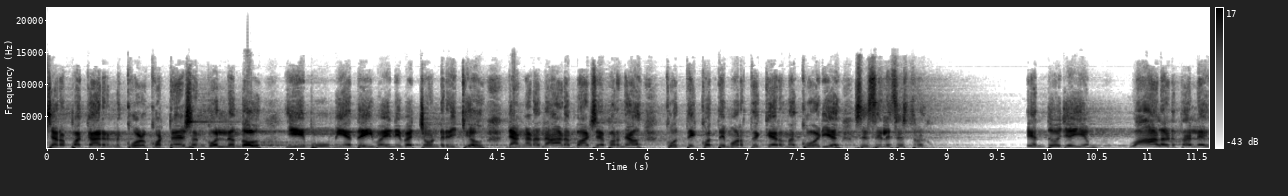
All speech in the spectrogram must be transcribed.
ചെറുപ്പക്കാരൻ കൊട്ടേഷൻ കൊല്ലുന്നു. ഈ ഭൂമിയെ ദൈവം ഇനി വെച്ചോണ്ടിരിക്കോ. ഞങ്ങളുടെ നാടൻ ഭാഷയെ പറഞ്ഞാൽ കൊത്തി കൊത്തി മുറത്തി കയറുന്ന കോഴിയെ സിസിലി സിസ്റ്റർ എന്തോ ചെയ്യും? വാളെടുത്തല്ലേ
